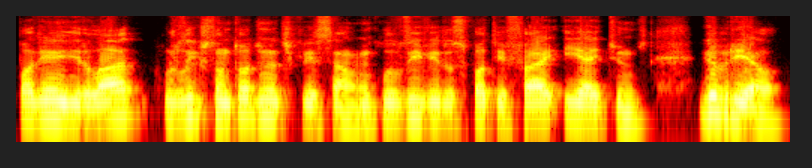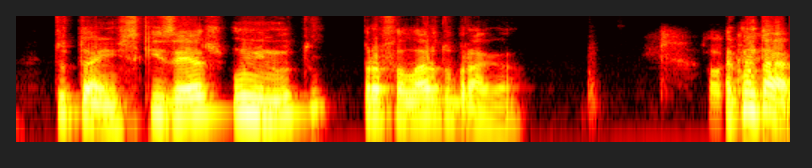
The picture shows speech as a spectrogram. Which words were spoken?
podem ir lá, os links estão todos na descrição, inclusive do Spotify e iTunes. Gabriel, tu tens, se quiseres, um minuto para falar do Braga. Okay. A contar.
